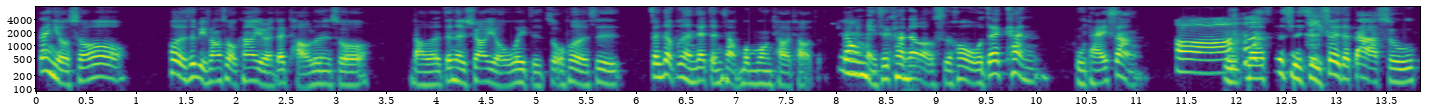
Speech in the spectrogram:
但有时候，或者是比方说，我看到有人在讨论说，老了真的需要有位置坐，或者是真的不能在整场蹦蹦跳跳的。但我每次看到的时候，我在看舞台上哦，五个四十几岁的大叔。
